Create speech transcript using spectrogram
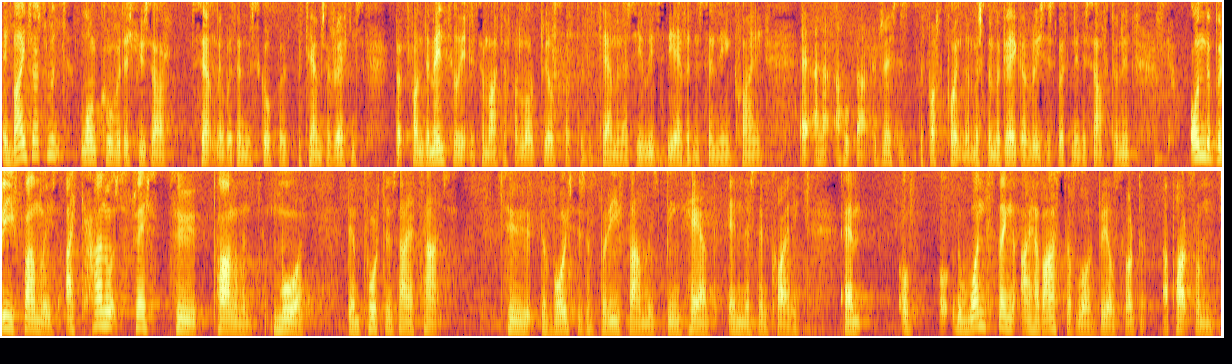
In my judgment, long COVID issues are certainly within the scope of the terms of reference, but fundamentally it's a matter for Lord Brailsford to determine as he leads the evidence in the inquiry. Uh, and I, I hope that addresses the first point that Mr McGregor raises with me this afternoon. On the bereaved families, I cannot stress to Parliament more the importance I attach to the voices of bereaved families being heard in this inquiry. Um, of, of the one thing I have asked of Lord Brailsford, apart from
